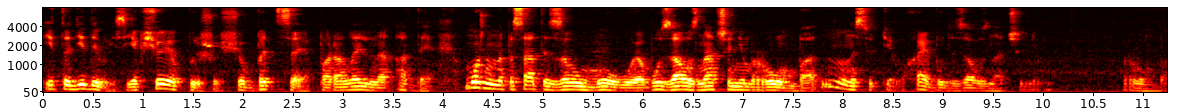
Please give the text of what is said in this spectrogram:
І тоді дивись, якщо я пишу, що BC паралельна AD, можна написати за умовою або за означенням ромба. Ну, не суттєво, хай буде за означенням ромба.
